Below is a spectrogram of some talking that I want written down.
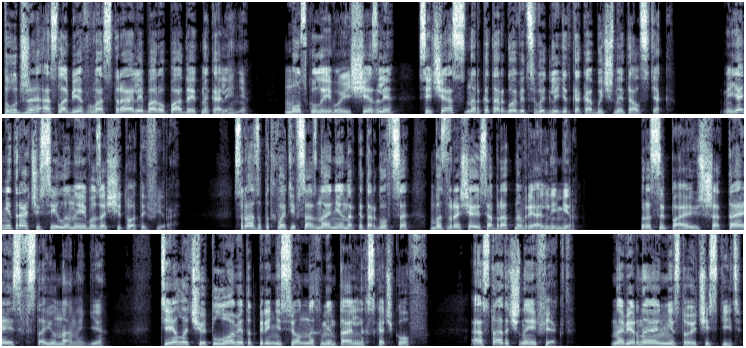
Тут же, ослабев в астрале, Баро падает на колени. Мускулы его исчезли. Сейчас наркоторговец выглядит как обычный толстяк. Я не трачу силы на его защиту от эфира. Сразу подхватив сознание наркоторговца, возвращаюсь обратно в реальный мир. Просыпаюсь, шатаясь, встаю на ноги. Тело чуть ломит от перенесенных ментальных скачков. Остаточный эффект. Наверное, не стоит чистить.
